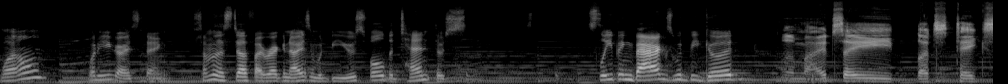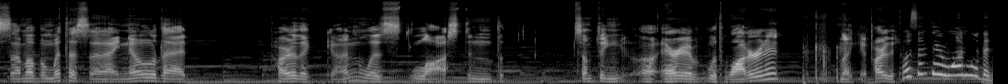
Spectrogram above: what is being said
Well, what do you guys think? some of the stuff I recognize and would be useful. The tent, those sleeping bags would be good. Um, I'd say let's take some of them with us. And I know that part of the gun was lost in the, something uh, area with water in it. Like a part of the. Wasn't there one with a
